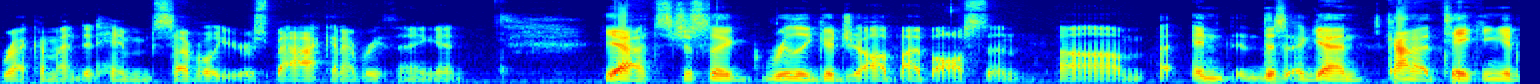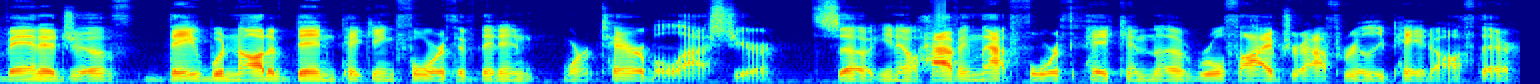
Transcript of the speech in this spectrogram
recommended him several years back and everything. And yeah, it's just a really good job by Boston. Um, and this again, kind of taking advantage of they would not have been picking fourth if they didn't weren't terrible last year. So you know, having that fourth pick in the Rule Five draft really paid off there.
